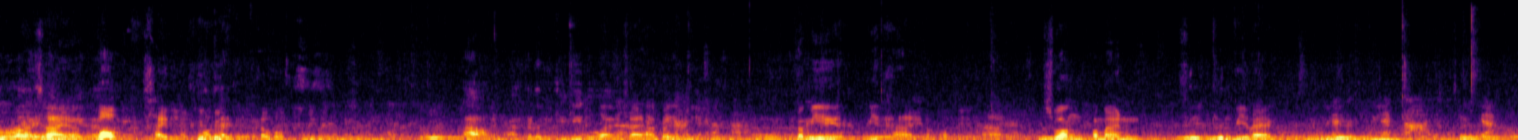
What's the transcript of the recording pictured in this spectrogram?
ด้วยใช่ครับบอกใครดีบอกใครดีครับผมอ้าวงั้นก็จะมีซีรีส์ด้วยใช่ครับก็ยังมีเออก็มีมีถ่ายครับผมมีถ่ายช่วงประมาณค รึ่งครึ่งปีแรกครึ่งปีแรแรกกแรกถ่ายอยากรู้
